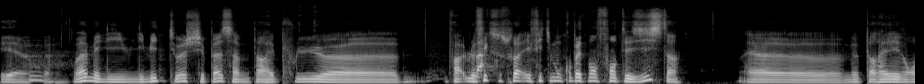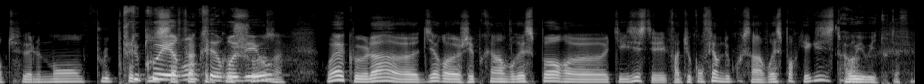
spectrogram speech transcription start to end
Et euh, Ouais, mais li- limite, tu vois, je sais pas, ça me paraît plus. euh, Enfin, le Bah. fait que ce soit effectivement complètement fantaisiste me paraît éventuellement plus propice cohérent à faire que c'est quelque rodéo. chose. Ouais, que là, euh, dire euh, j'ai pris un vrai sport euh, qui existe, et enfin, tu confirmes du coup, c'est un vrai sport qui existe. ah oui, oui, tout à fait.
